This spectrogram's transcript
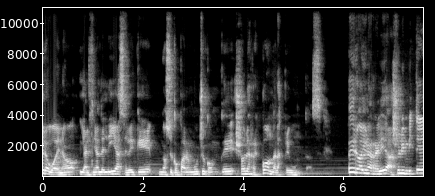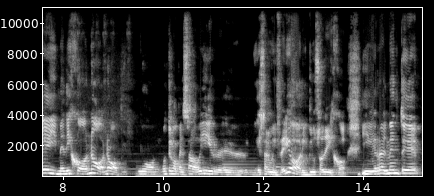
pero bueno, y al final del día se ve que no se coparon mucho con que yo les responda las preguntas. Pero hay una realidad, yo lo invité y me dijo, no, no, no, no tengo pensado ir, eh, es algo inferior, incluso dijo. Y realmente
